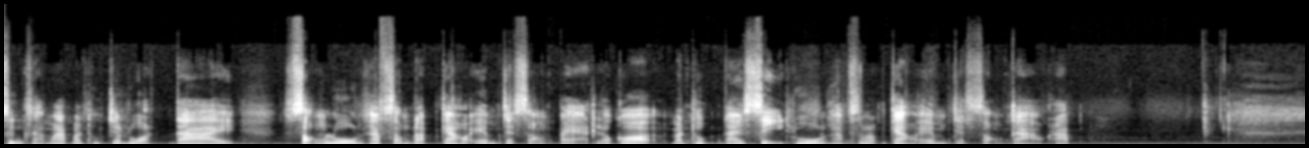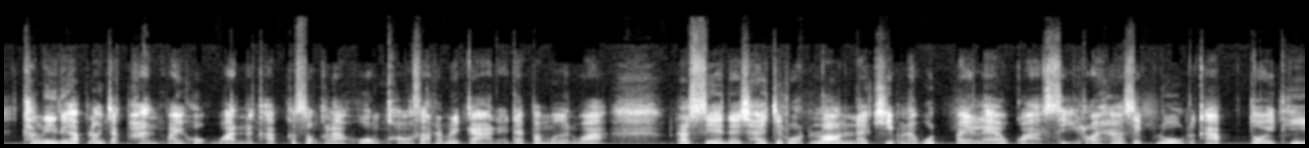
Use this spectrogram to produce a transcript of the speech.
ซึ่งสามารถบรรทุกจรวดได้ 2 ลูกครับสำหรับ 9M728 แล้วก็บรรทุกได้ 4 ลูกครับสำหรับ 9M729 ครับทั้งนี้นะครับหลังจากผ่านไป 6 วันนะครับกระทรวงกลาโหมของสหรัฐอเมริกาเนี่ยได้ประเมินว่ารัสเซียเนี่ยใช้จรวดล่อนและขีปนาวุธไปแล้วกว่า 450 ลูกนะครับ โดยที่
